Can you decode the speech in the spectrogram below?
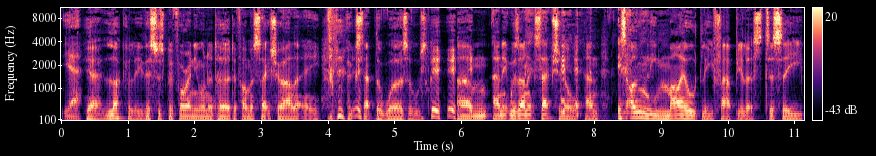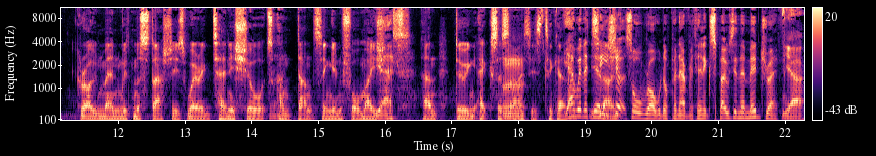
Yeah. Yeah, luckily this was before anyone had heard of homosexuality except the Wurzels. Um, and it was unexceptional. And it's only mildly fabulous to see grown men with moustaches wearing tennis shorts and dancing in formation Yes. and doing exercises together. Yeah, with the You t-shirts all rolled up and everything, exposing their midriff. Yeah.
